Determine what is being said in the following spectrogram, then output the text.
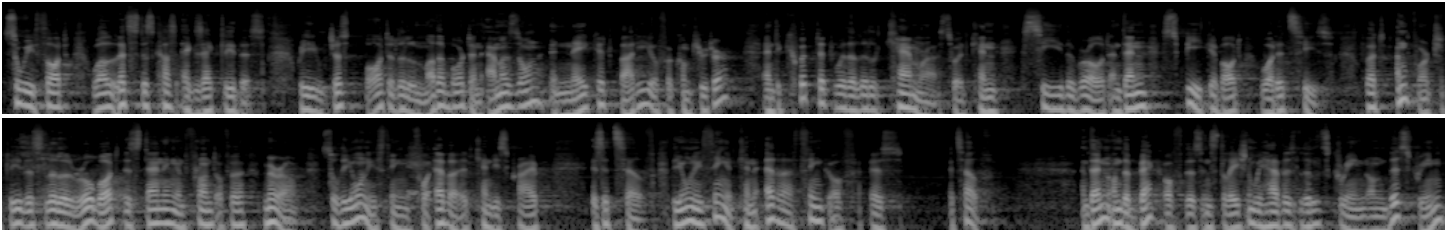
So we thought, well, let's discuss exactly this. We just bought a little motherboard on Amazon, a naked body of a computer, and equipped it with a little camera so it can see the world and then speak about what it sees. But unfortunately, this little robot is standing in front of a mirror. So the only thing forever it can describe is itself. The only thing it can ever think of is itself. And then on the back of this installation, we have a little screen. On this screen,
